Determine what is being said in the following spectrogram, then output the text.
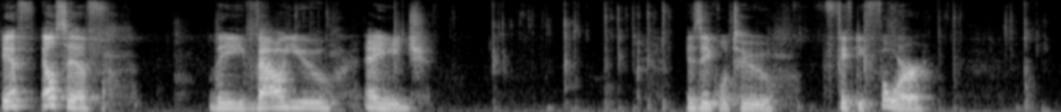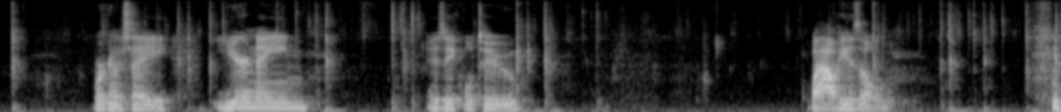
if, else if the value age is equal to 54, we're going to say year name is equal to, wow, he is old.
